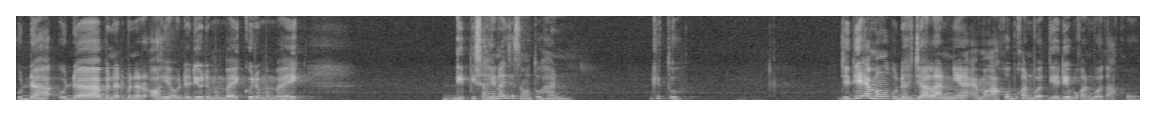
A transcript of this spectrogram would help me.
udah udah bener-bener oh ya udah dia udah membaik, gue udah membaik. Dipisahin aja sama Tuhan. Gitu. Jadi emang udah jalannya, emang aku bukan buat dia, dia bukan buat aku.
